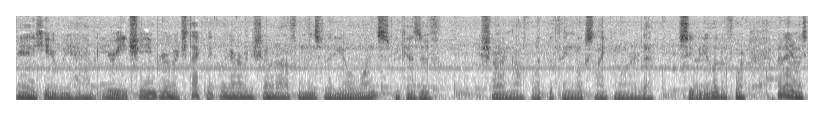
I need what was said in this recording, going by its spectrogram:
And here we have Eerie Chambrr, which technically I already showed off in this video once because of showing off what the thing looks like in order to see what you're looking for. But anyways,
